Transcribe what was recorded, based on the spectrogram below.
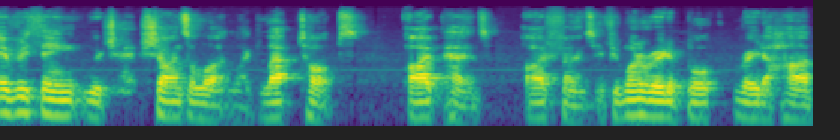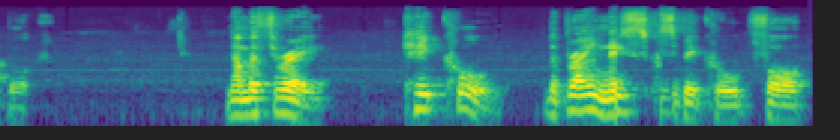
everything which shines a light, like laptops, iPads, iPhones. If you want to read a book, read a hard book. Number three, keep cool. The brain needs to be cool for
